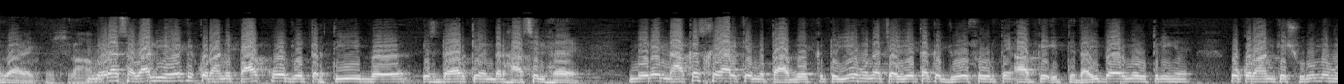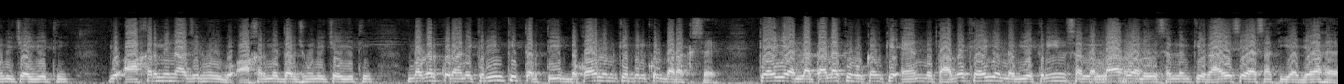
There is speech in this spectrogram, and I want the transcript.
वालेकुम। मेरा सवाल ये है कि कुरान पाक को जो तरतीब इस दौर के अंदर हासिल है मेरे नाकस ख्याल के मुताबिक तो ये होना चाहिए था कि जो सूरतें आपके इब्तदाई दौर में उतरी हैं वो कुरान के शुरू में होनी चाहिए थी, जो आखिर में नाजिल हुई, वो आखिर में दर्ज होनी चाहिए थी। मगर कुरान करीम की तरतीब बकौल उनके बिल्कुल बरक्स है। क्या ये अल्लाह ताला के हुक्म के एन मुताबिक है? या नबी करीम सल्लल्लाहु अलैहि वसल्लम की राय से ऐसा किया गया है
